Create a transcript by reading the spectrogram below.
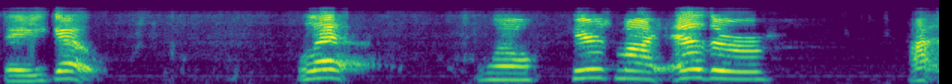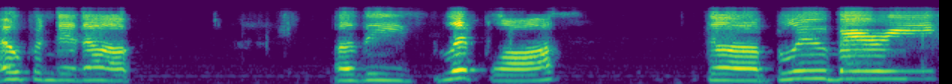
There you go. Let well here's my other I opened it up of these lip gloss the blueberry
